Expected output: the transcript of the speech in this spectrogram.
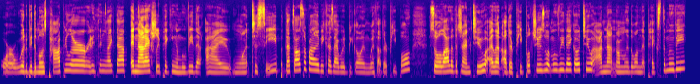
or would be the most popular or anything like that, and not actually picking a movie that I want to see. But that's also probably because I would be going with other people. So a lot of the time too, I let other people choose what movie they go to. I'm not normally the one that picks the movie.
